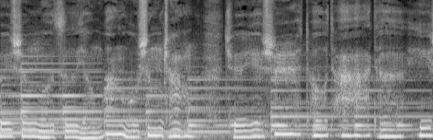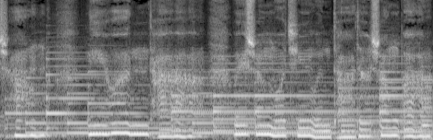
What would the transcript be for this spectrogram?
为什么滋养万物生长，却也湿透它的衣裳？你问他为什么亲吻他的伤疤，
